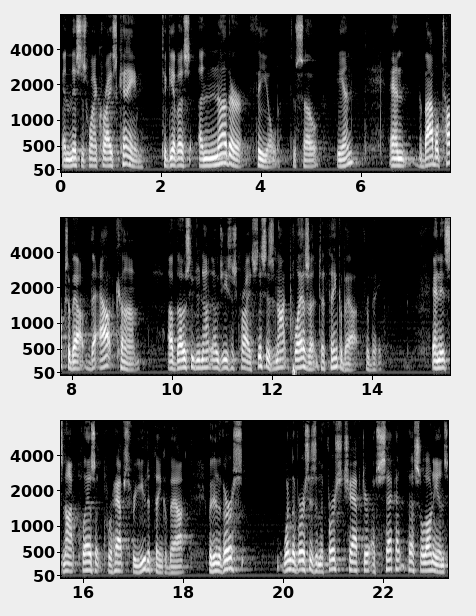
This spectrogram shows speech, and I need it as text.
And this is why Christ came to give us another field to sow in. And the Bible talks about the outcome of those who do not know Jesus Christ. This is not pleasant to think about for me. And it's not pleasant perhaps for you to think about. But in the verse one of the verses in the first chapter of Second Thessalonians,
